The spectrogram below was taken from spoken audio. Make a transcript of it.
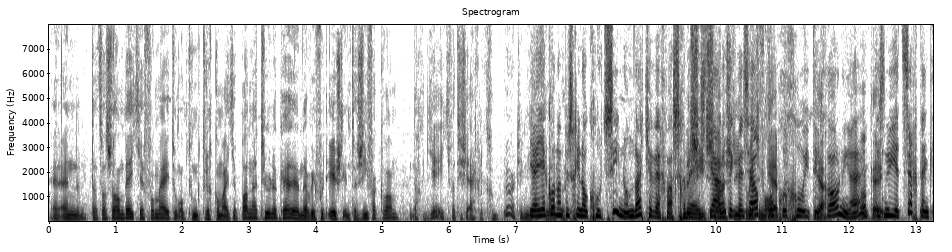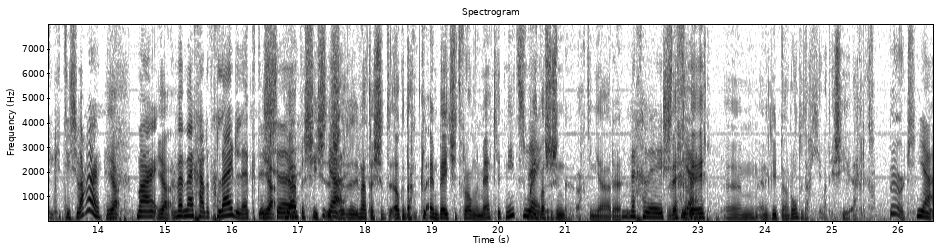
En, en dat was wel een beetje voor mij, toen, ook toen ik terugkwam uit Japan natuurlijk, hè, en daar weer voor het eerst intensiva kwam, dan dacht ik, jeetje, wat is er eigenlijk gebeurd in die Ja, jij kon het misschien ook goed zien, omdat je weg was geweest. Precies, ja, hè, want dus ik ben zelf opgegroeid in Ja. Groningen. Dus nu je het zegt, denk ik, het is waar. Ja, Maar Ja. bij mij gaat het geleidelijk. Dus, ja, eh, ja, precies. Dus ja. eh, inderdaad, als je het elke dag een klein beetje het veranderen, merk je het niet. Maar ik was dus in de 18 jaar eh, weg geweest. weg geweest. Ehm, en ik liep daar rond en dacht, je, wat is hier eigenlijk gebeurd? Ja,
